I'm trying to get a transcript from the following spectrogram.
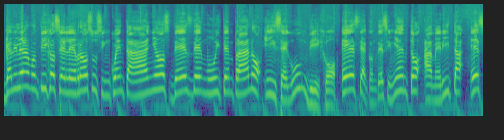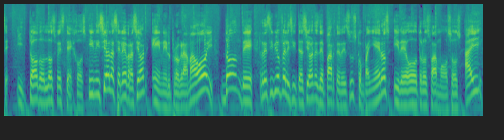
Galilea Montijo celebró sus 50 años desde muy temprano y según dijo, este acontecimiento amerita ese y todos los festejos. Inició la celebración en el programa Hoy, donde recibió felicitaciones de parte de sus compañeros y de otros famosos. Ahí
